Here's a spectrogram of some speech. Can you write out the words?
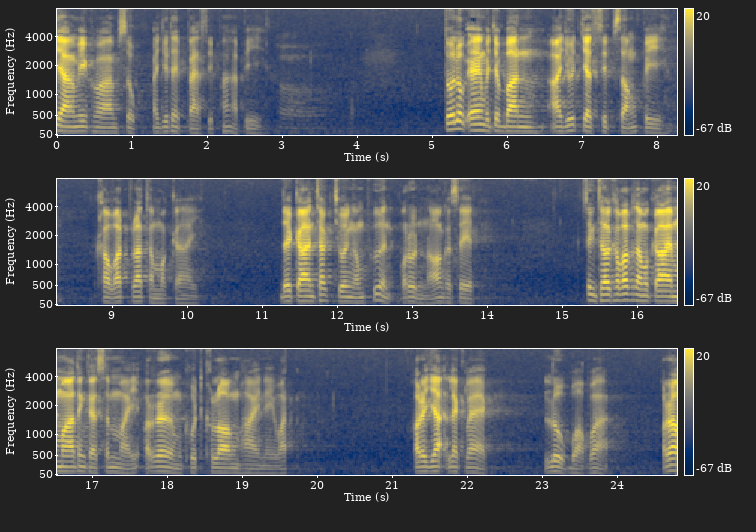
อย่างมีความสุขอายุได้ 85 ปี ตัวลูกเองปัจจุบันอายุ 72 ปี เข้าวัดพระธรรมกาย โดยการชักชวนของเพื่อนรุ่นน้องเกษตร ซึ่งเธอเข้าวัดพระธรรมกายมาตั้งแต่สมัยเริ่มขุดคลองภายในวัดระยะแรก ๆ ลูกบอกว่า เรา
